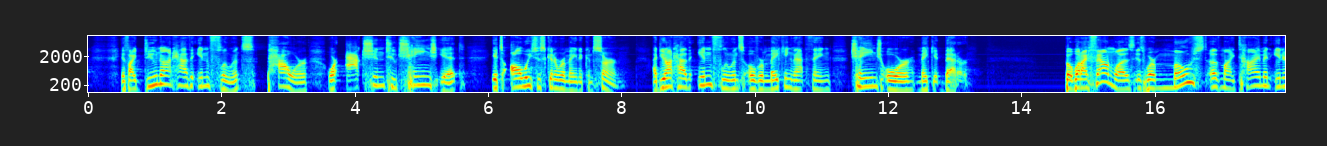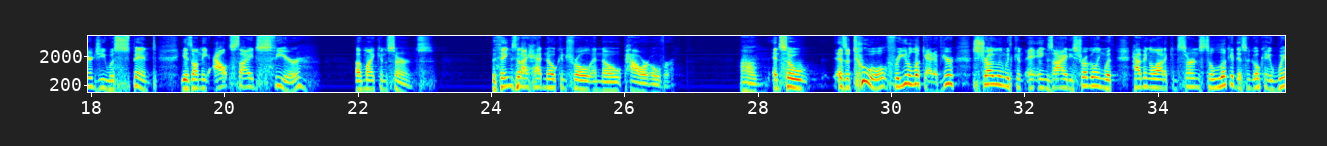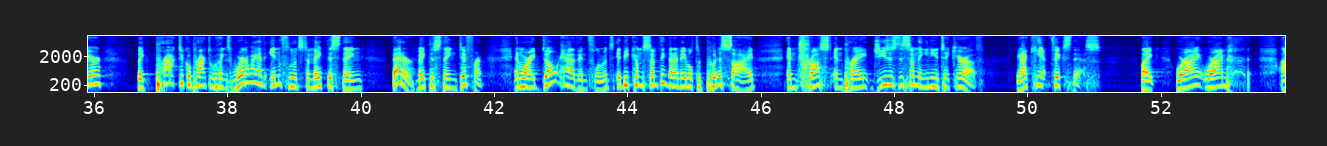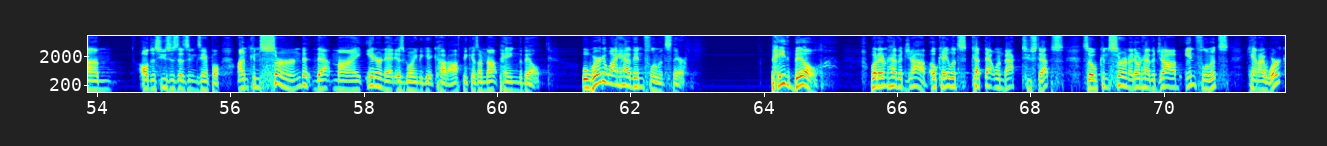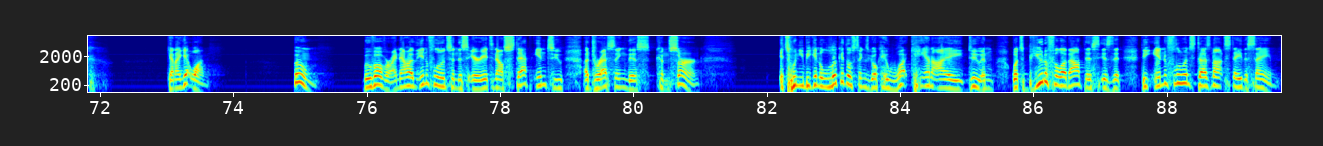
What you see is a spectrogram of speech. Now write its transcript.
If I do not have influence, power, or action to change it, it's always just going to remain a concern. I do not have influence over making that thing change or make it better. But what I found was is where most of my time and energy was spent is on the outside sphere of my concerns. The things that I had no control and no power over. Um, and so as a tool for you to look at if you're struggling with anxiety struggling with having a lot of concerns to look at this and go okay where like practical practical things where do i have influence to make this thing better, make this thing different. And where I don't have influence, it becomes something that I'm able to put aside and trust and pray, Jesus, this is something you need to take care of. Like I can't fix this. Like where I where I'm um, I'll just use this as an example. I'm concerned that my internet is going to get cut off because I'm not paying the bill. Well, where do I have influence there? Pay the bill. What, I don't have a job. Okay, let's cut that one back two steps. So, concern, I don't have a job. Influence, can I work? Can I get one? Boom. Move over. I now have influence in this area to now step into addressing this concern. It's when you begin to look at those things go, okay, what can I do? And what's beautiful about this is that the influence does not stay the same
